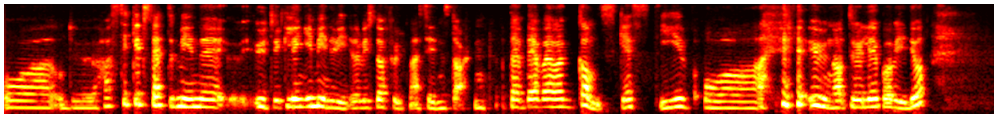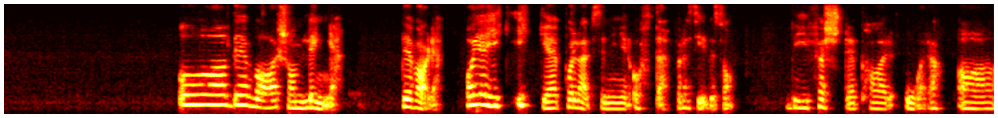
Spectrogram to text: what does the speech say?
Og, du har sikkert sett min utvikling i mine videoer hvis du har fulgt meg siden starten. Det, det var ganske stiv og unaturlig på video. Og det var sånn lenge. Det var det. Og jeg gikk ikke på livesendinger ofte, for å si det sånn. de første par åra av,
